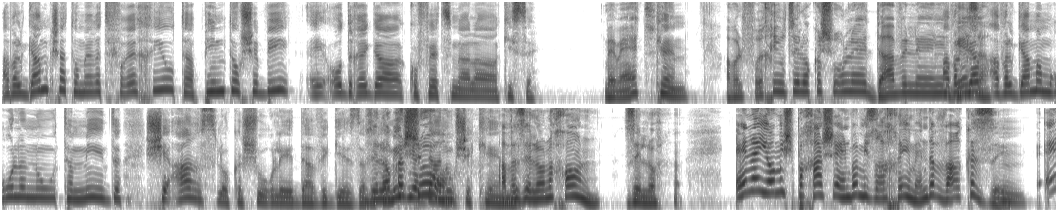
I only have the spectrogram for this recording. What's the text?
אבל גם כשאת אומרת פרחיות, הפינטו שבי אה, עוד רגע קופץ מעל הכיסא. באמת? כן. אבל פרחיות זה לא קשור לעדה ולגזע. אבל גם, אבל גם אמרו לנו תמיד שארס לא קשור לעדה וגזע. זה לא ותמיד קשור. ידענו שכן. אבל זה לא נכון. זה לא... אין היום משפחה שאין בה מזרחים, אין דבר כזה. Mm. אין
